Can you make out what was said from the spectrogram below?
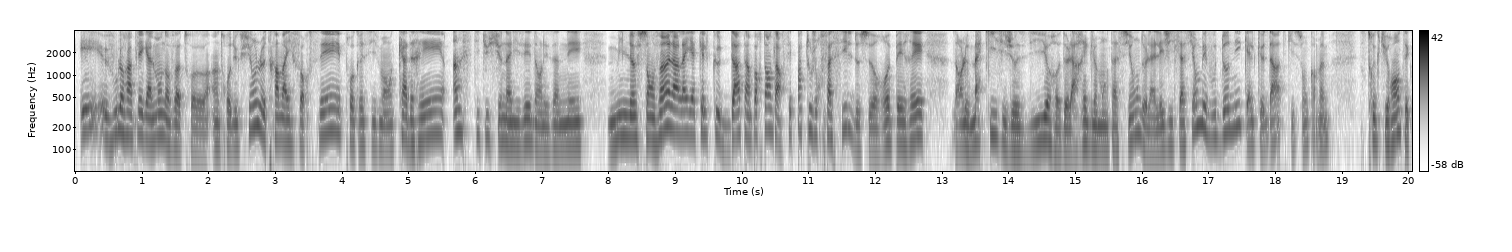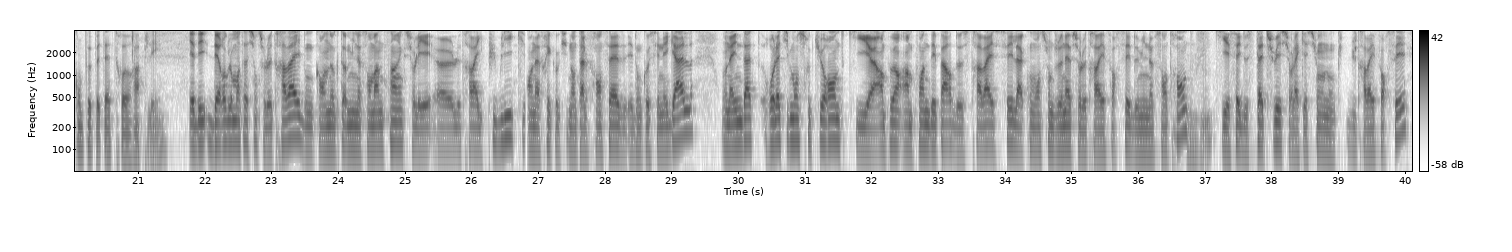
Et vous le rappelez également dans votre introduction, le travail forcé, progressivement cadré, institutionnalisé dans les années 1920. Là, là, il y a quelques dates importantes. Alors, c'est pas toujours facile de se repérer dans le maquis, si j'ose dire, de la réglementation, de la législation, mais vous donnez quelques dates qui sont quand même structurantes et qu'on peut peut-être rappeler. Il y a des, réglementations sur le travail, donc en octobre 1925 sur les, euh, le travail public en Afrique occidentale française et donc au Sénégal. On a une date relativement structurante qui est un peu un, point de départ de ce travail, c'est la Convention de Genève sur le travail forcé de 1930, mhm. qui essaye de statuer sur la question donc, du travail forcé.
